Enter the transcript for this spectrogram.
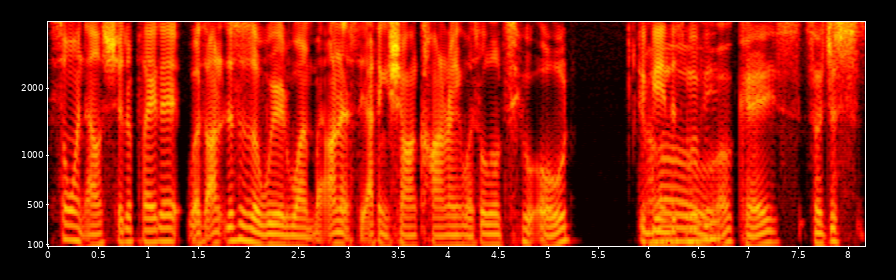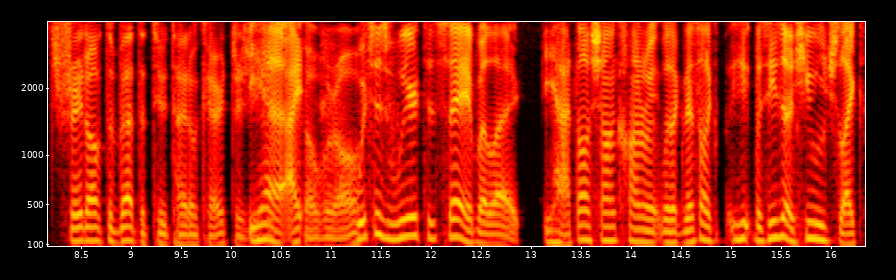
someone else should have played it was on. This is a weird one, but honestly, I think Sean Connery was a little too old to be in this oh, movie, Oh, Okay. So just straight off the bat, the two title characters. You Yeah, just I- overall, which is weird to say, but like, yeah, I thought Sean Connery was like there's like he, but he's a huge like.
